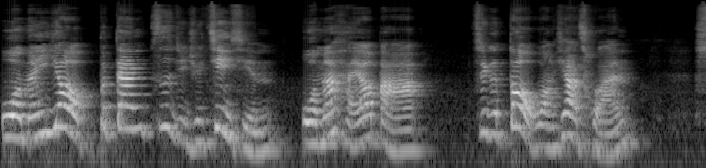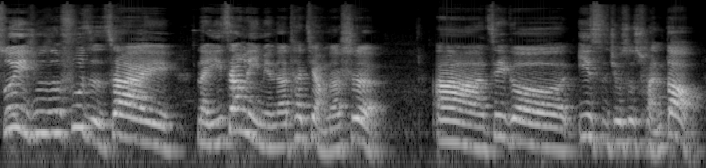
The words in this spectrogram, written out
我们要不单自己去进行，我们还要把这个道往下传。所以就是夫子在哪一章里面呢？他讲的是啊，这个意思就是传道，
